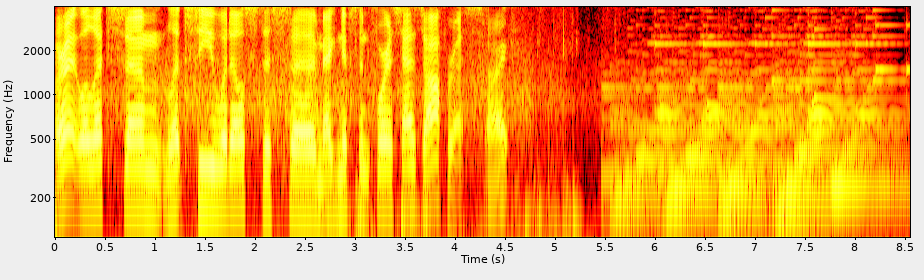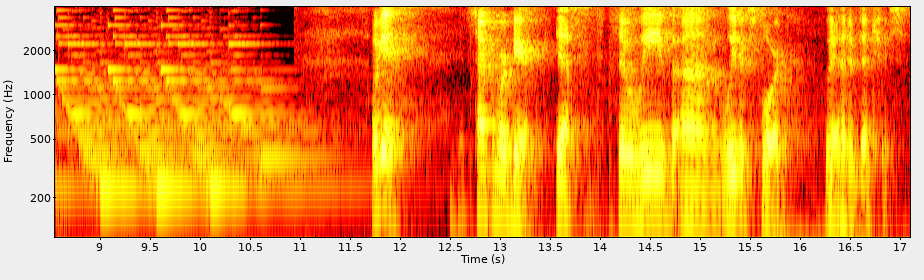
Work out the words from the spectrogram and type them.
All right, well let's um, let's see what else this uh, magnificent forest has to offer us. All right. Okay, it's time for more beer. Yes. So we've um, we've explored. We've Yeah. had adventures.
